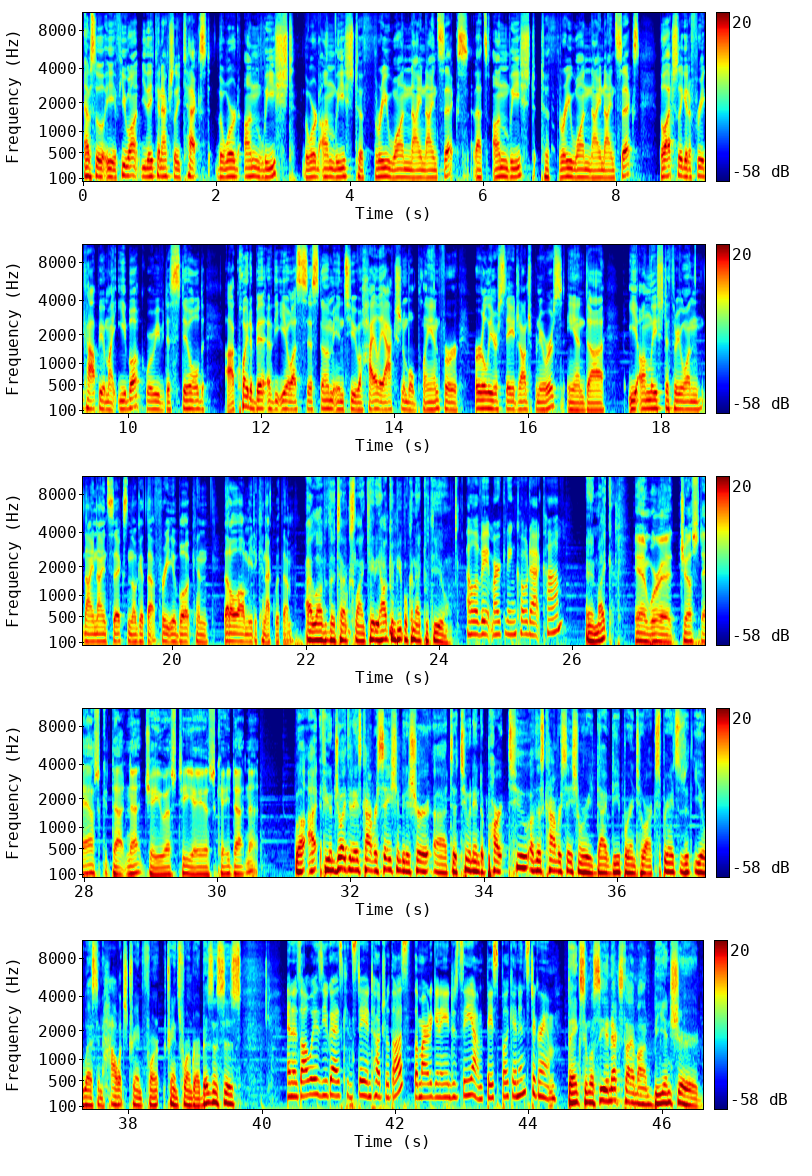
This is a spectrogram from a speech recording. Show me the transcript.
Absolutely. If you want, they can actually text the word unleashed, the word unleashed to 31996. That's unleashed to 31996. They'll actually get a free copy of my ebook where we've distilled uh, quite a bit of the EOS system into a highly actionable plan for earlier stage entrepreneurs. And uh, unleashed to 31996, and they'll get that free ebook, and that'll allow me to connect with them. I love the text line. Katie, how can people connect with you? ElevateMarketingCo.com. And Mike? And we're at justask.net, J U S T A S K.net. Well, I, if you enjoyed today's conversation, be sure uh, to tune into part two of this conversation where we dive deeper into our experiences with EOS and how it's transform, transformed our businesses. And as always, you guys can stay in touch with us, the Mardigan Agency, on Facebook and Instagram. Thanks, and we'll see you next time on Be Insured.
